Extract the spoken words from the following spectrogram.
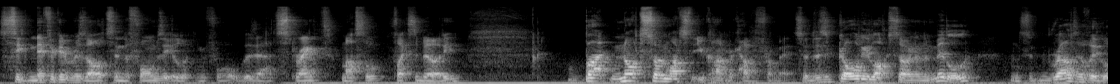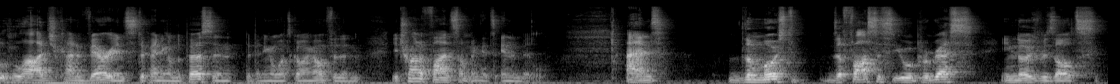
significant results in the forms that you're looking for without strength, muscle, flexibility, but not so much that you can't recover from it. So there's a Goldilocks zone in the middle. It's a relatively large kind of variance depending on the person, depending on what's going on for them. You're trying to find something that's in the middle. And the most, the fastest you will progress in those results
